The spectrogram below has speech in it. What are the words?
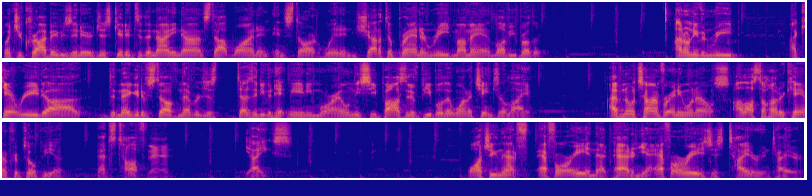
Bunch of crybabies in here. Just get it to the 99, stop whining, and start winning. Shout out to Brandon Reed, my man. Love you, brother. I don't even read. I can't read uh, the negative stuff. Never just doesn't even hit me anymore. I only see positive people that want to change their life. I have no time for anyone else. I lost 100K on Cryptopia. That's tough, man. Yikes. Watching that FRA in that pattern. Yeah, FRA is just tighter and tighter.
